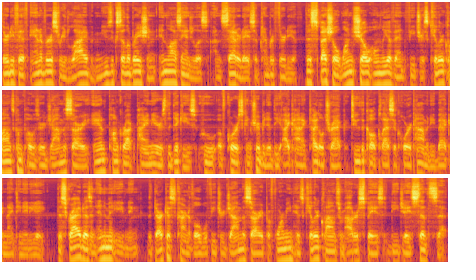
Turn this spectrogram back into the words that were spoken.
35th Anniversary Live Music Celebration in Los Angeles on Saturday, September 30th. This special one show only event features Killer Klowns composer John Massari and punk rock pioneers The Dickies, who, of course, contributed the iconic title track to the cult classic horror comedy back in 1988. Described as an intimate evening, The Darkest Carnival will feature John Massari performing his Killer Klowns from Outer Space DJ synth set.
